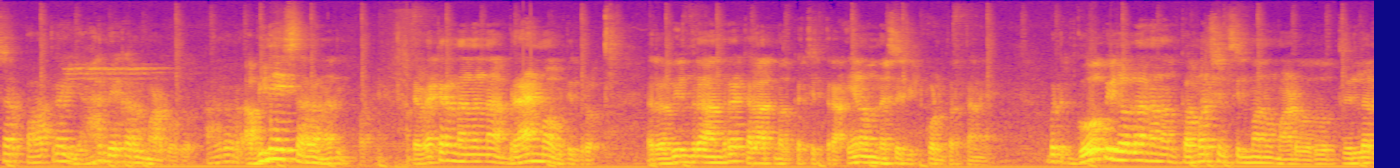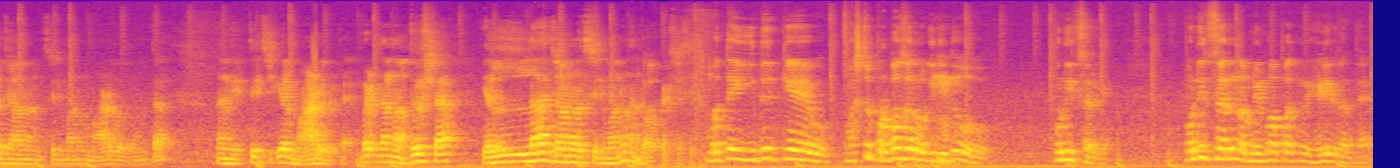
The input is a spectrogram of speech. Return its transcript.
ಸರ್ ಪಾತ್ರ ಯಾರು ಬೇಕಾದ್ರೂ ಮಾಡ್ಬೋದು. ಆದರೆ ಅವ್ರು ಅಭಿನಯಿಸ್ತಾರ ಅನ್ನೋದು ಇಂಪಾರ್ಟೆಂಟ್ ಯಾಕಂದ್ರೆ ನನ್ನನ್ನು ಬ್ರ್ಯಾಂಡ್ ಮಾಡ್ಬಿಟ್ಟಿದ್ರು. ರವೀಂದ್ರ ಅಂದರೆ ಕಲಾತ್ಮಕ ಚಿತ್ರ. ಏನೋ ಒಂದು ಮೆಸೇಜ್ ಇಟ್ಕೊಂಡು ಬರ್ತಾನೆ. ಬಟ್ ಗೋಪಿಲೋಲ ನಾನು ಕಮರ್ಷಿಯಲ್ ಸಿನಿಮಾನು ಮಾಡ್ಬೋದು ಥ್ರಿಲ್ಲರ್ ಜಾನ್ ಸಿನಿಮಾನು ಮಾಡ್ಬೋದು ಅಂತ ನಾನು ಇತ್ತೀಚೆಗೆ ಮಾಡಿಬಿಟ್ಟೆ. ಬಟ್ ನನ್ನ ಅದೃಷ್ಟ ಎಲ್ಲ ಜಾನರ್ ಸಿನಿಮಾನು ನನಗೆ ಅವಕಾಶ ಸಿಕ್ತು ಮತ್ತೆ ಇದಕ್ಕೆ ಫಸ್ಟ್ ಪ್ರಪೋಸಲ್ ಹೋಗಿದ್ದು ಪುನೀತ್ ಸರ್ಗೆ. ಪುನೀತ್ ಸರ್ ನಮ್ಮ ನಿರ್ಮಾಪಕರು ಹೇಳಿದ್ರಂತೆ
